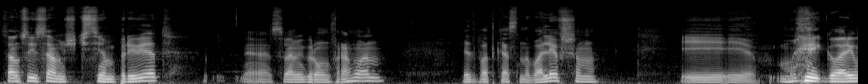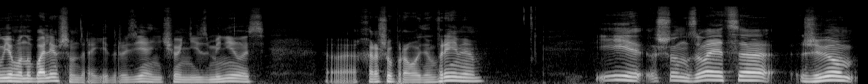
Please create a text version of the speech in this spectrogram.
Самцы и самочки, всем привет. Э, С вами Громов Роман. Это подкаст «Наболевшем». И мы говорим о наболевшем, дорогие друзья. Ничего не изменилось. Э, Хорошо проводим время. И, что называется, живем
